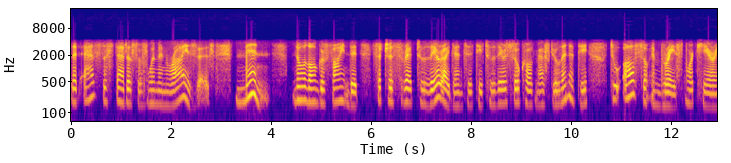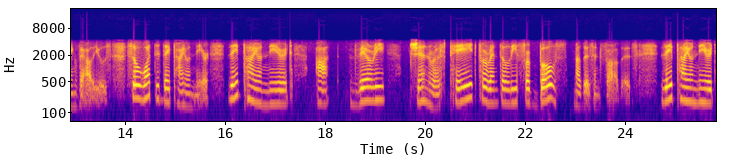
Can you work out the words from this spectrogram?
that as the status of women rises, men no longer find it such a threat to their identity, to their so called masculinity, to also embrace more caring values. So, what did they pioneer? They pioneered a very generous paid parental leave for both mothers and fathers. They pioneered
